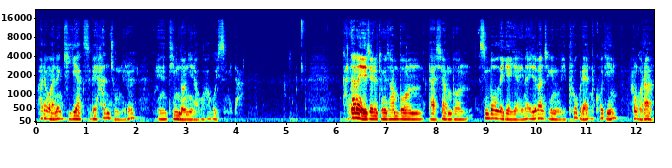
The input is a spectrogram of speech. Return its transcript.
활용하는 기계학습의 한 종류를 우리는 딥런이라고 하고 있습니다. 간단한 예제를 통해서 한번 다시 한번 심볼릭 AI나 일반적인 우리 프로그램 코딩 한 거랑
